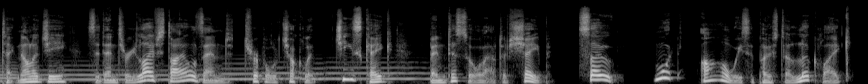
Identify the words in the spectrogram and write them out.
technology, sedentary lifestyles, and triple chocolate cheesecake bent us all out of shape. So, what are we supposed to look like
